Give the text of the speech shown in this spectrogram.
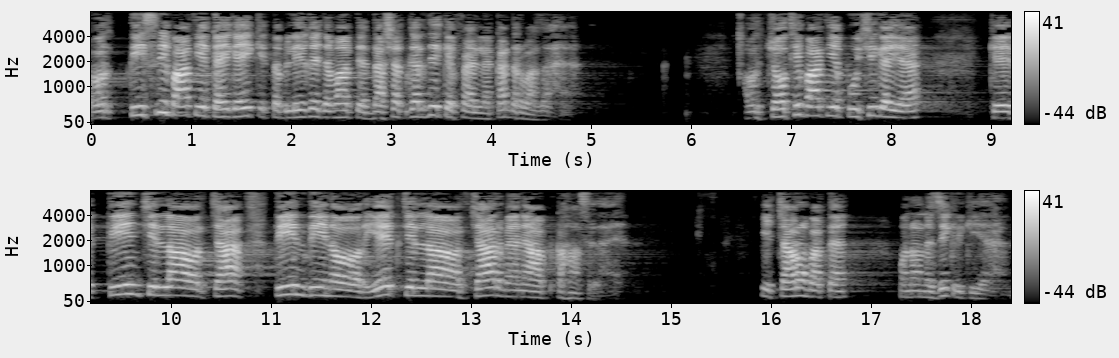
और तीसरी बात यह कही गई कि तबलीगी जमात यह दहशतगर्दी के फैलने का दरवाज़ा है। और चौथी बात यह पूछी गई है कि तीन चिल्ला और चार, तीन दिन और एक चिल्ला और चार महीने आप कहाँ से लाए? ये चारों बातें उन्होंने ज़िक्र किया है।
